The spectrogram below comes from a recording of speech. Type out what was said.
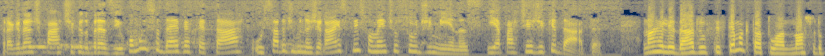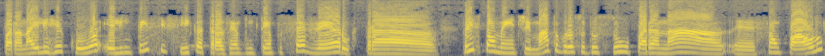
para grande parte aqui do Brasil. Como isso deve afetar o estado de Minas Gerais, principalmente o sul de Minas, e a partir de que data? Na realidade, o sistema que está atuando no norte do Paraná, ele recua, ele intensifica, trazendo um tempo severo para, principalmente, Mato Grosso do Sul, Paraná, eh, São Paulo.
